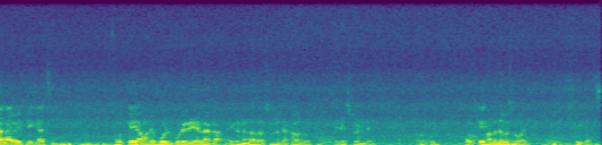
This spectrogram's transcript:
জানাবে ঠিক আছে? ওকে আমাদের বোলপুরেরই এলাকা। এখানে দাদার সঙ্গে দেখা হলো এই রেস্টুরেন্টে ওকে ওকে ভালো থাকবে সবাই। ঠিক আছে।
